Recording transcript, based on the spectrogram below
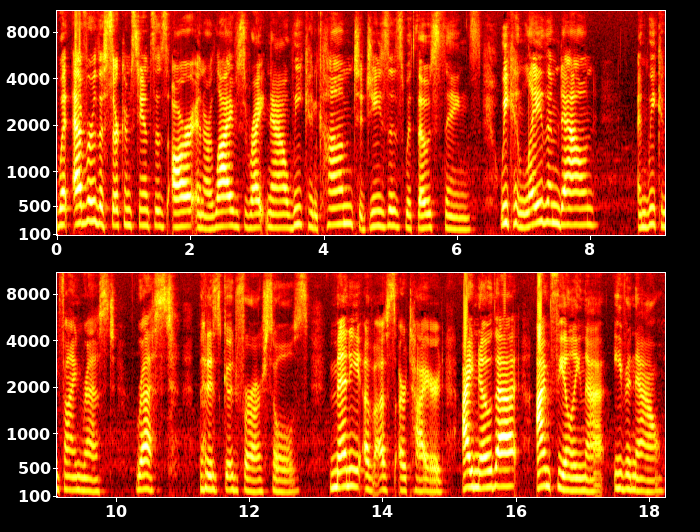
Whatever the circumstances are in our lives right now, we can come to Jesus with those things. We can lay them down and we can find rest. Rest that is good for our souls. Many of us are tired. I know that. I'm feeling that even now.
